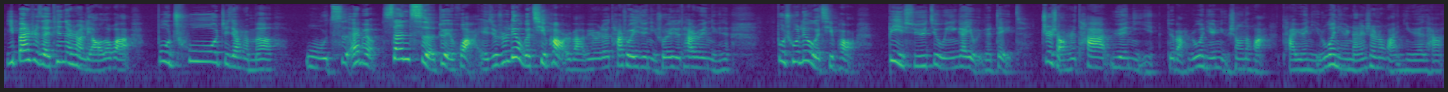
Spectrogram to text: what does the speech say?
一般是在 Tinder 上聊的话，不出这叫什么？五次哎，没有三次对话，也就是六个气泡，是吧？比如说他说一句，你说一句，他说一句，不出六个气泡，必须就应该有一个 date，至少是他约你，对吧？如果你是女生的话，他约你；如果你是男生的话，你约他。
